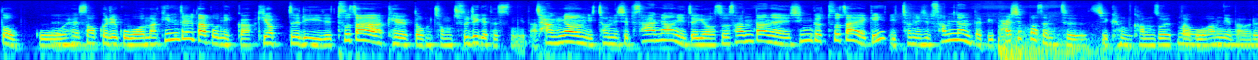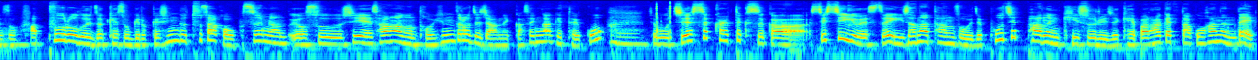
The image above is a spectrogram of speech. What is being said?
도 없고 네. 해서 그리고 워낙 힘들다 보니까 기업들이 이제 투자 계획도 엄청 줄이게 됐습니다. 작년 2024년 이제 여수 산단의 신규 투자액이 2023년 대비 80% 지금 감소했다고 어. 합니다. 그래서 앞으로도 이제 계속 이렇게 신규 투자가 없으면 여수시의 상황은 더 힘들어지지 않을까 생각이 되고 음. 이제 뭐 GS 칼텍스가 CCUS 이산화탄소 이제 포집하는 기술을 이제 개발하겠다고 하는데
